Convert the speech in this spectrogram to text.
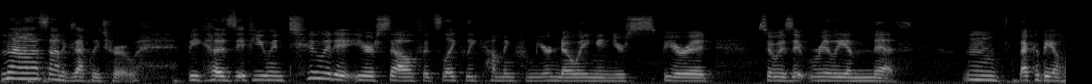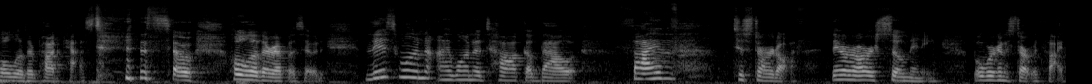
Nah, that's not exactly true. Because if you intuit it yourself, it's likely coming from your knowing and your spirit. So is it really a myth? Mm, that could be a whole other podcast. so, whole other episode. This one, I want to talk about five to start off. There are so many, but we're going to start with five.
